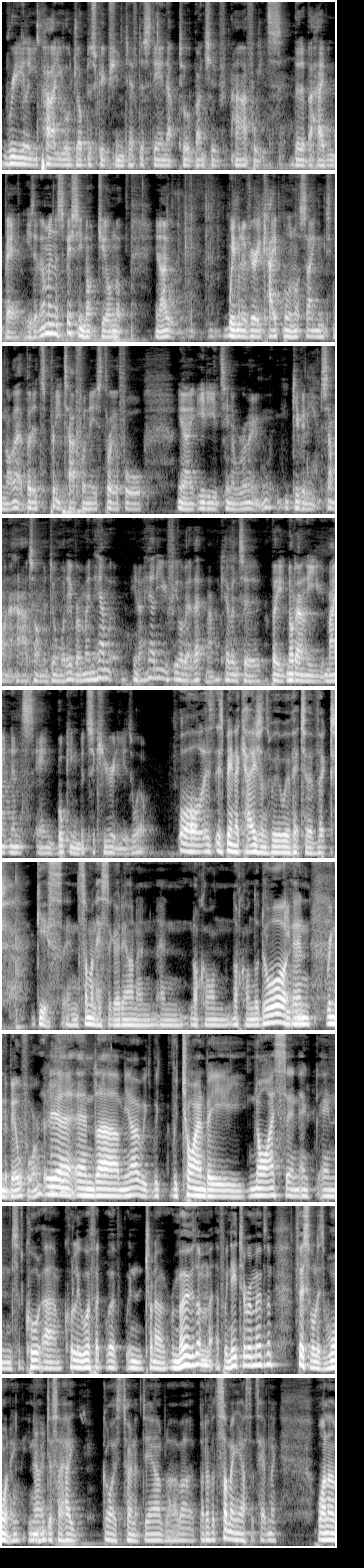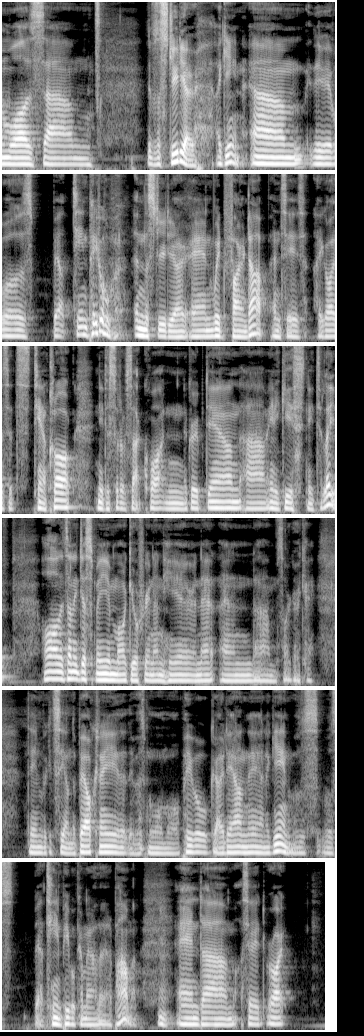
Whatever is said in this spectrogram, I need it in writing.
really part of your job description to have to stand up to a bunch of half-wits that are behaving badly, is it? I mean, especially not Jill, not you know, women are very capable. I'm not saying anything like that, but it's pretty tough when there's three or four, you know, idiots in a room giving yeah. someone a hard time and doing whatever. I mean, how you know, how do you feel about that, Mark? Having to be not only maintenance and booking, but security as well. Well, there's, there's been occasions where we've had to evict guests, and someone has to go down and, and knock on knock on the door Give and ring the bell for them. Yeah, and um, you know we, we, we try and be nice and and, and sort of court, um, quarterly with it with, when trying to remove them if we need to remove them. First of all, there's a warning. You know, mm-hmm. just say, hey guys, tone it down, blah blah. But if it's something else that's happening, one of them was um, there was a studio again. Um, there was about 10 people in the studio and we'd phoned up and says, hey guys, it's 10 o'clock, need to sort of start quieting the group down, um, any guests need to leave. Oh, it's only just me and my girlfriend in here and that, and um, so I go, okay. Then we could see on the balcony that there was more and more people go down there, and again, it was, it was about 10 people coming out of that apartment. Mm. And um, I said, right,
